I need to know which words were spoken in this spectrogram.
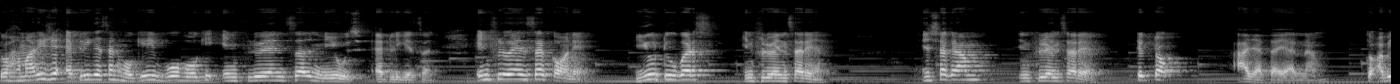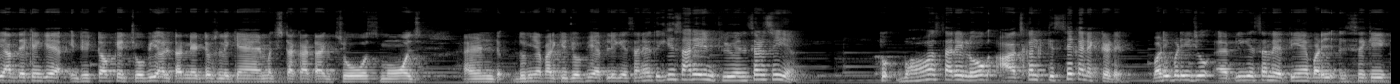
तो हमारी जो एप्लीकेशन होगी, वो होगी इन्फ्लुएंसर न्यूज़ एप्लीकेशन इन्फ्लुएंसर कौन है? यूट्यूबर्स इन्फ्लुएंसर हैं। इंस्टाग्राम इन्फ्लुएंसर है। टिकटॉक आ जाता है यार नाम। तो अभी आप देखेंगे टिकटॉक के जो भी अल्टरनेटिव्स लिखे हैं M X TakaTak Josh Moj and दुनिया भर की जो भी एप्लीकेशन है तो ये सारे इन्फ्लुएंसर्स ही हैं। तो बहुत सारे लोग आजकल किससे कनेक्टेड है? बड़ी बड़ी जो एप्लीकेशन रहती हैं, बड़ी जैसे कि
